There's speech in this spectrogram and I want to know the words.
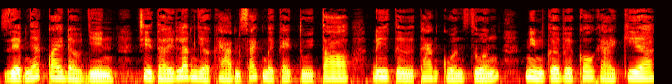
Diệp Nhất quay đầu nhìn, chỉ thấy Lâm Nhược Hàm xách mấy cái túi to đi từ thang cuốn xuống, mỉm cười với cô gái kia.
